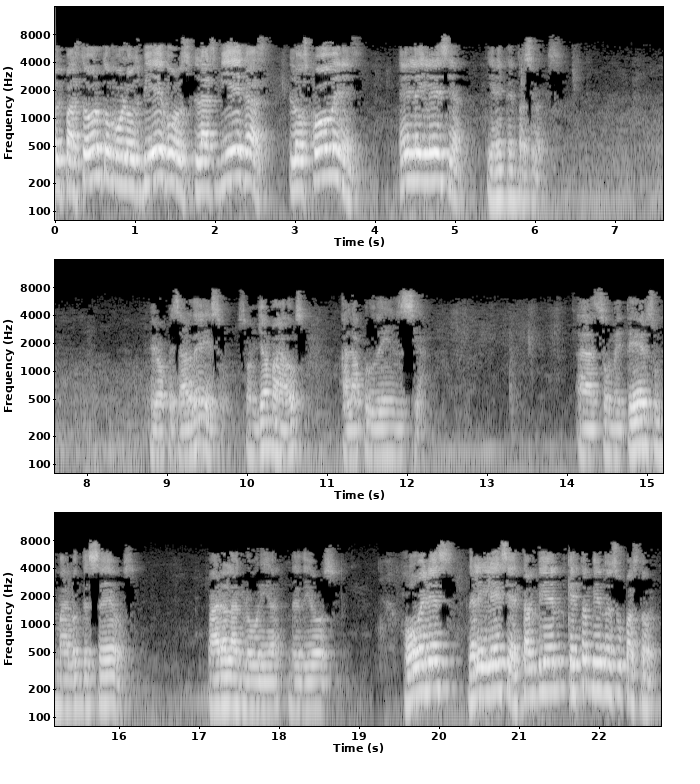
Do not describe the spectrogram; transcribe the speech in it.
el pastor como los viejos, las viejas, los jóvenes en la iglesia tienen tentaciones. Pero a pesar de eso, son llamados a la prudencia, a someter sus malos deseos para la gloria de Dios. Jóvenes de la iglesia, ¿están bien? ¿qué están viendo en su pastor?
